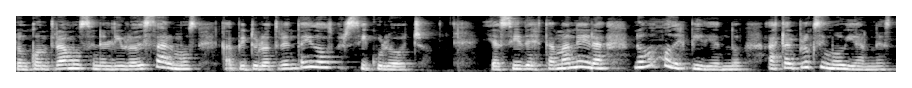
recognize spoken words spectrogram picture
Lo encontramos en el libro de Salmos, capítulo 32, versículo 8. Y así de esta manera nos vamos despidiendo. Hasta el próximo viernes.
